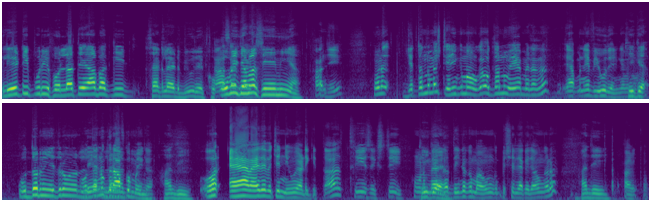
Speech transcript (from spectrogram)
ਕਲੀਅਰਟੀ ਪੂਰੀ ਫੁੱਲ ਆ ਤੇ ਆ ਬਾਕੀ ਸੈਟੇਲਾਈਟ ਵਿਊ ਦੇਖੋ। ਉਹ ਵੀ ਜਮਾ ਸੇਮ ਹੀ ਆ। ਹਾਂਜੀ। ਹੁਣ ਜਿੱਦਾਂ ਨੂੰ ਮੈਂ ਸਟੀਅਰਿੰਗ ਘਮਾਉਂਗਾ ਉਦੋਂ ਨੂੰ ਇਹ ਮੇਰਾ ਨਾ ਇਹ ਆਪਣੇ ਵਿਊ ਦੇਣਗੇ ਠੀਕ ਹੈ ਉਧਰ ਨੂੰ ਇਧਰੋਂ ਉਧਰ ਨੂੰ ਗ੍ਰਾਫ ਘੁੰਮੇਗਾ। ਹਾਂਜੀ। ਔਰ ਇਹ ਵਾ ਇਹਦੇ ਵਿੱਚ ਨਿਊ ਐਡ ਕੀਤਾ 360 ਹੁਣ ਮੈਂ ਗੱਡੀ ਨੂੰ ਘਮਾਉਂਗਾ ਪਿੱਛੇ ਲੈ ਕੇ ਜਾਊਂਗਾ ਨਾ। ਹਾਂਜੀ। ਆ ਵੇਖੋ।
